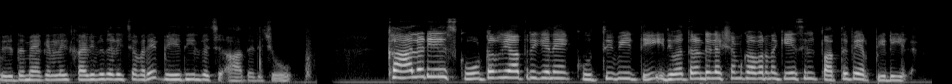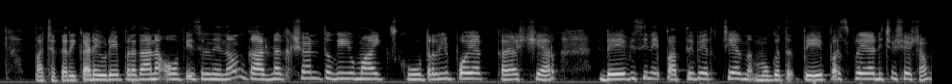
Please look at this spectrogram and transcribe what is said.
വിവിധ മേഖലകളിൽ കഴിവ് തെളിയിച്ചവരെ വേദിയിൽ വെച്ച് ആദരിച്ചു. കാലടിയിൽ സ്കൂട്ടർ യാത്രികനെ കുത്തിവീഴ്ത്തി ഇരുപത്തിരണ്ട് ലക്ഷം കവർന്ന കേസിൽ പത്ത് പേർ പിടിയിൽ. പച്ചക്കറി കടയുടെ പ്രധാന ഓഫീസിൽ നിന്നും കണക്ഷൻ തുകയുമായി സ്കൂട്ടറിൽ പോയ കാഷ്യർ ഡേവിസിനെ പത്ത് പേർ ചേർന്ന് മുഖത്ത് പേപ്പർ സ്പ്രേ അടിച്ച ശേഷം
